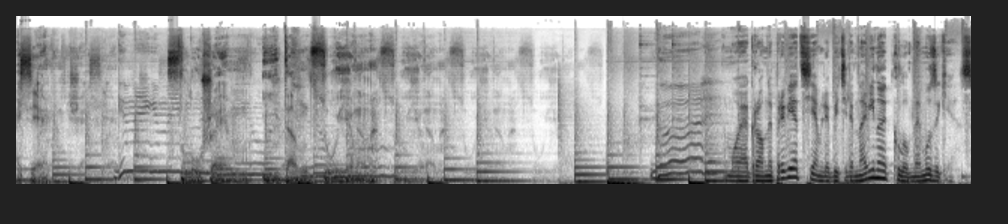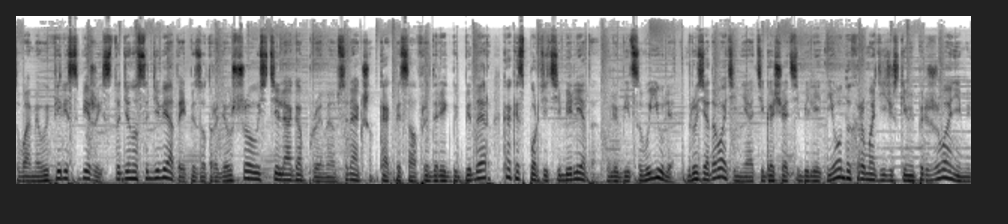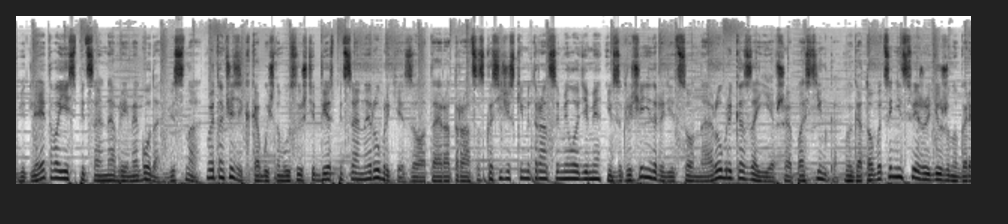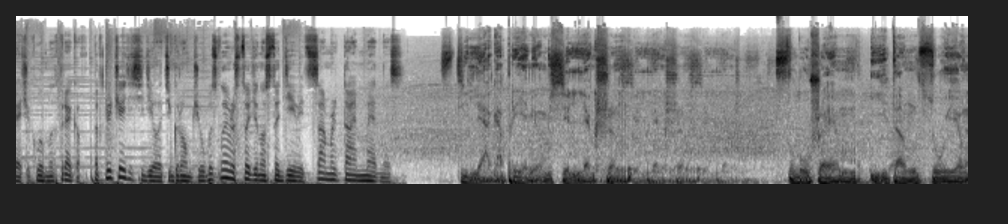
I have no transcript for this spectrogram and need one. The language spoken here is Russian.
guys here. Огромный привет всем любителям новинок клубной музыки. С вами в эфире свежий 199 эпизод радиошоу Стиляга Premium Selection. Как писал Фредерик Бигбидер, как испортить себе лето, влюбиться в июле. Друзья, давайте не отягощать себе летний отдых романтическими переживаниями, ведь для этого есть специальное время года – весна. В этом часе, как обычно, вы услышите две специальные рубрики – «Золотая ретранса» с классическими трансы мелодиями и в заключении традиционная рубрика «Заевшая пластинка». Вы готовы ценить свежую дюжину горячих клубных треков? Подключайтесь делайте громче. Выпуск номер 199 Summertime Madness. Стиляга Premium Selection. Слушаем и танцуем.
